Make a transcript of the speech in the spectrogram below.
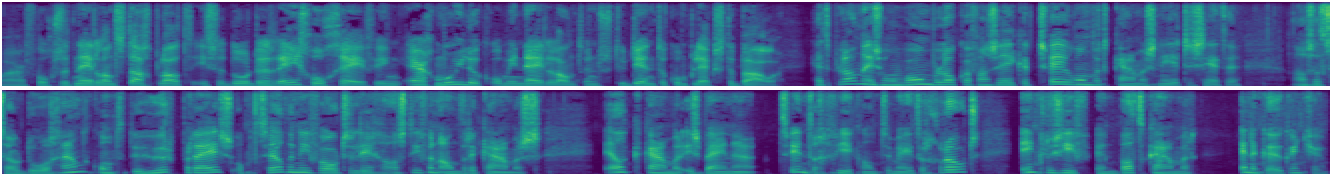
Maar volgens het Nederlands Dagblad is het door de regelgeving erg moeilijk om in Nederland een studentencomplex te bouwen. Het plan is om woonblokken van zeker 200 kamers neer te zetten. Als het zou doorgaan, komt de huurprijs op hetzelfde niveau te liggen als die van andere kamers. Elke kamer is bijna 20 vierkante meter groot, inclusief een badkamer en een keukentje.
